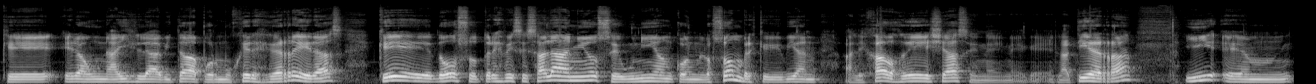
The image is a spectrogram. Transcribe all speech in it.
que era una isla habitada por mujeres guerreras, que dos o tres veces al año se unían con los hombres que vivían alejados de ellas en, la tierra y em,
